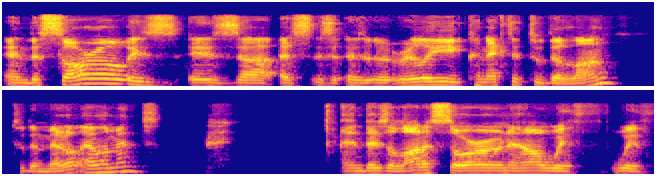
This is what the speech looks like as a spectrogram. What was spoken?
And the sorrow is is, uh, is, is, really connected to the lung, to the metal element. And there's a lot of sorrow now with with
